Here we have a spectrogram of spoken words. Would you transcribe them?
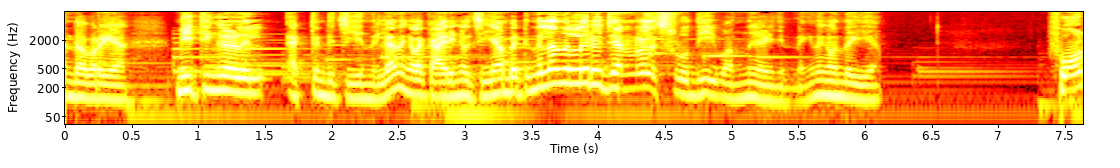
എന്താ പറയുക മീറ്റിങ്ങുകളിൽ അറ്റൻഡ് ചെയ്യുന്നില്ല. നിങ്ങളെ കാര്യങ്ങൾ ചെയ്യാൻ പറ്റുന്നില്ല എന്നുള്ളൊരു ജനറൽ ശ്രുതി വന്നു കഴിഞ്ഞിട്ടുണ്ടെങ്കിൽ നിങ്ങൾ എന്താ ചെയ്യുക ഫോൺ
